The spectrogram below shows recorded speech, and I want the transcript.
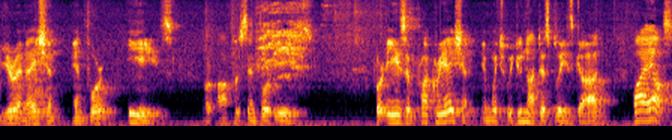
urination and for ease, or office and for ease. For ease of procreation, in which we do not displease God. Why else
